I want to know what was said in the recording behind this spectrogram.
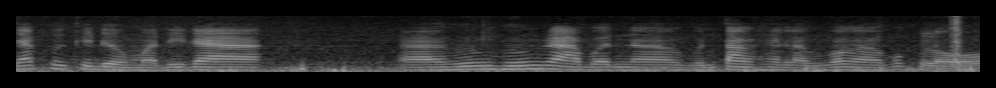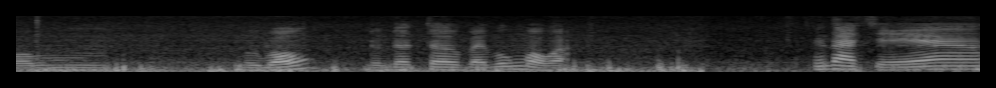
Giáp với cái đường mà đi ra à, hướng hướng ra bên à, Vĩnh Tân hay là quốc, à, quốc lộ 14 đường DT 741 ạ. Chúng ta sẽ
